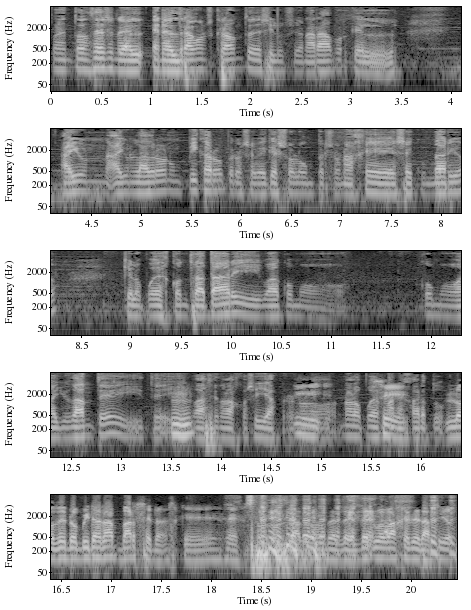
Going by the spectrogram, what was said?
pues entonces en el, en el Dragon's Crown te desilusionará porque el, hay un hay un ladrón un pícaro pero se ve que es solo un personaje secundario que lo puedes contratar y va como como ayudante y te y Ujú. va haciendo las cosillas pero no, Y- no lo puedes sí, manejar tú Lo denominarán Bárcenas, que son ladrones de, de nueva generación.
